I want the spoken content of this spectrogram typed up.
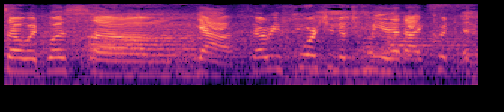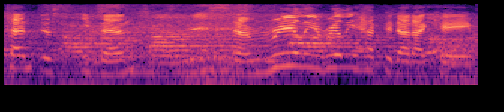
So it was, um, yeah, very fortunate for me that I could attend this event. And I'm really, really happy that I came.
